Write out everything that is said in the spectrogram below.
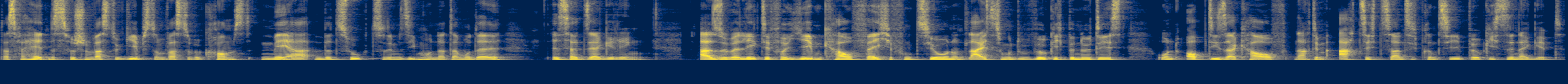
das Verhältnis zwischen was du gibst und was du bekommst, mehr in Bezug zu dem 700er Modell, ist halt sehr gering. Also überleg dir vor jedem Kauf, welche Funktionen und Leistungen du wirklich benötigst und ob dieser Kauf nach dem 80-20-Prinzip wirklich Sinn ergibt.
